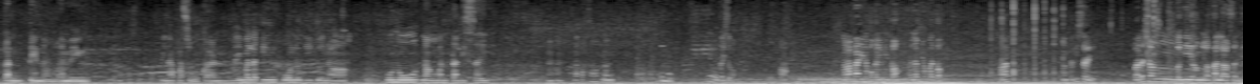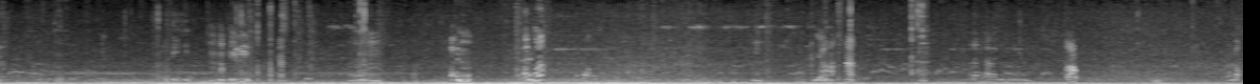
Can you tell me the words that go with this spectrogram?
kantin ng aming pinapasukan. May malaking puno dito na puno ng mantalisay. Mhm. Napakasarap ng puno. Ano guys? oh. Ah, nakakain na ba kayo nito? Alam niyo ba ito? Ha? Mantalisay. Para siyang mangi ang lakalasan niya. Pili. Mm. Yan. Mm. Ano? Ano nga? Mm. Yan. Ha. Mm. Sarap. Mm. Alak.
